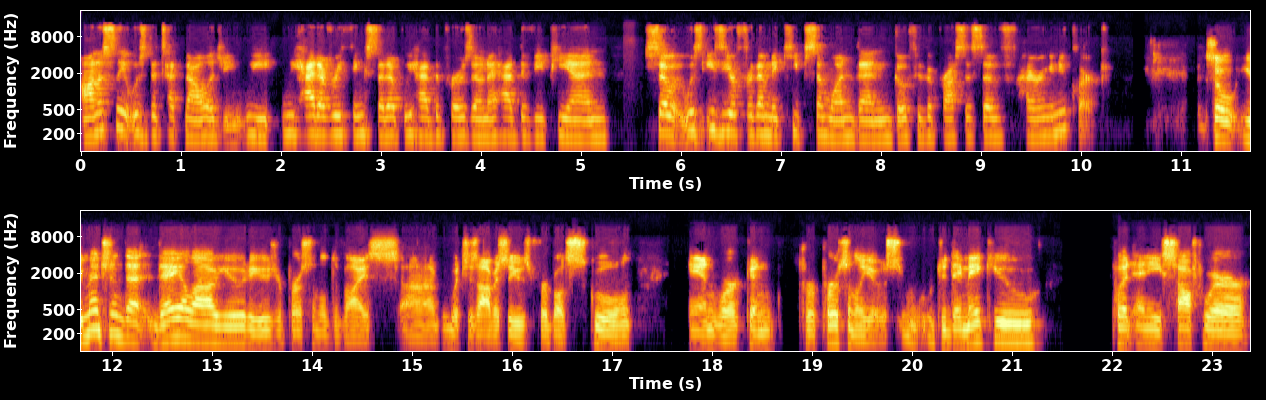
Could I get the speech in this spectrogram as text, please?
honestly, it was the technology. We we had everything set up. We had the Prozone. I had the VPN so it was easier for them to keep someone than go through the process of hiring a new clerk. So you mentioned that they allow you to use your personal device, uh, which is obviously used for both school and work and for personal use. Did they make you put any software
